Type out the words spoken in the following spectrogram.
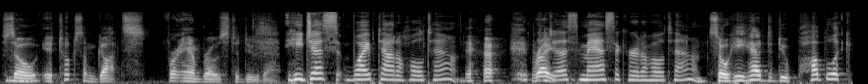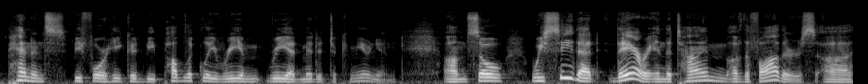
So mm. it took some guts for Ambrose to do that. He just wiped out a whole town. right. He just massacred a whole town. So he had to do public penance before he could be publicly re- readmitted to communion. Um, so we see that there in the time of the fathers, uh,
